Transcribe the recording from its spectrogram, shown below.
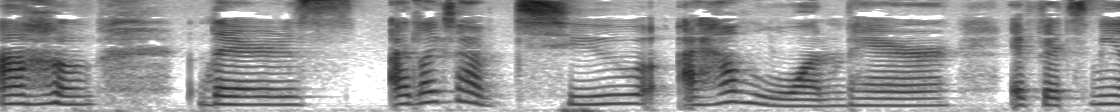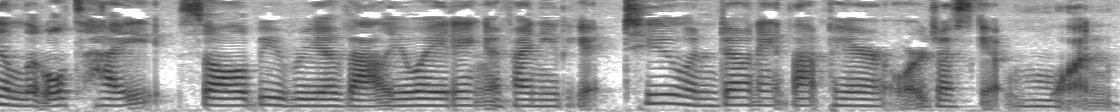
Um there's I'd like to have two. I have one pair. It fits me a little tight, so I'll be reevaluating if I need to get two and donate that pair or just get one.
